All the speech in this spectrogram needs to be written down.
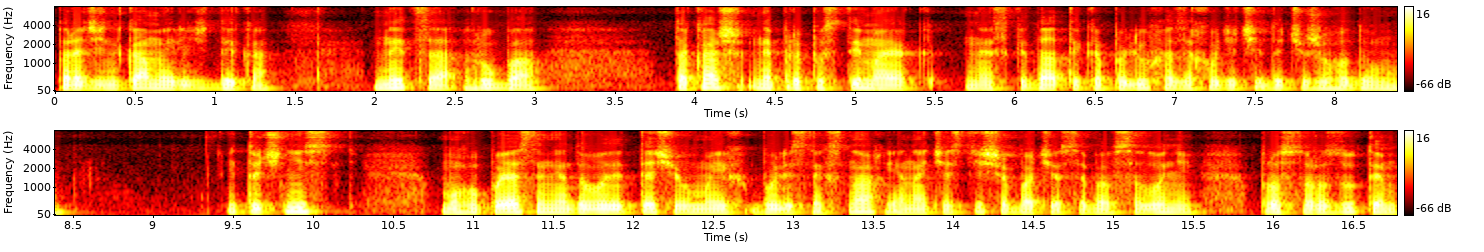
перед жінками річ дика, ниця, груба, така ж неприпустима, як не скидати капелюха, заходячи до чужого дому. І точність мого пояснення доводить те, що в моїх болісних снах я найчастіше бачив себе в салоні просто розутим,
